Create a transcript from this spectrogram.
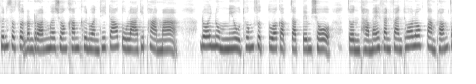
ขึ้นสดๆร้อนๆเมื่อช่วงค่ำคืนวันที่ 9 ตุลาที่ผ่านมา โดยหนุ่มมิวทุ่มสุดตัวกับจัดเต็มโชว์ จนทำให้แฟนๆ ทั่วโลกต่างพร้อมใจ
